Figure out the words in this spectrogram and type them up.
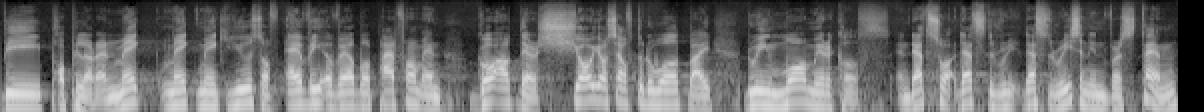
be popular and make make make use of every available platform and Go out there, show yourself to the world by doing more miracles. And that's, what, that's, the, re, that's the reason in verse 10,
